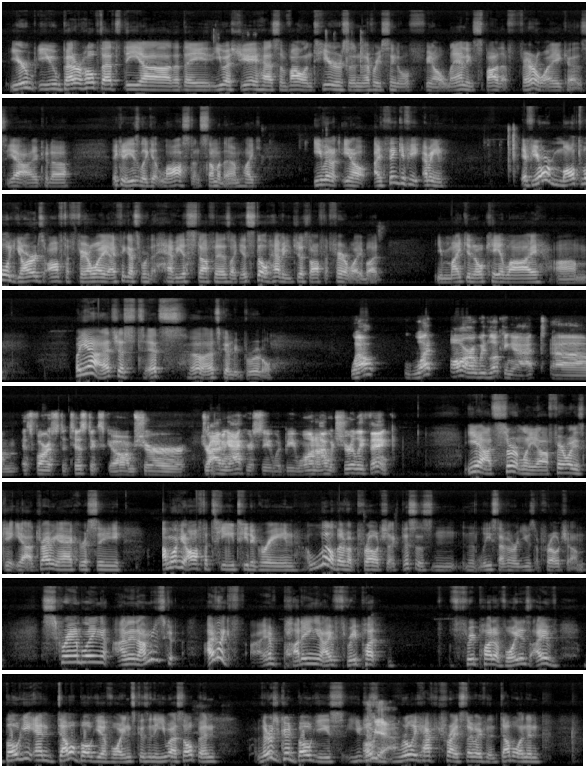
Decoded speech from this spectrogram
You you better hope that the uh, that the USGA has some volunteers in every single you know landing spot of the fairway, because yeah, it could uh it could easily get lost in some of them. Like even you know I think if you I mean if you're multiple yards off the fairway, I think that's where the heaviest stuff is. Like it's still heavy just off the fairway, but you might get an okay lie. Um, but yeah, it's just it's oh that's gonna be brutal. Well, what are we looking at um, as far as statistics go? I'm sure driving accuracy would be one I would surely think. Yeah, certainly. Uh, fairways, yeah, driving accuracy. I'm looking off the tee, tee to green. A little bit of approach. Like this is n- the least I've ever used approach. Um, scrambling. I mean, I'm just. I have like I have putting. I have three putt, three putt avoidance. I have bogey and double bogey avoidance because in the U.S. Open, there's good bogeys. You just Oh, yeah. really have to try to stay away from the double. And then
